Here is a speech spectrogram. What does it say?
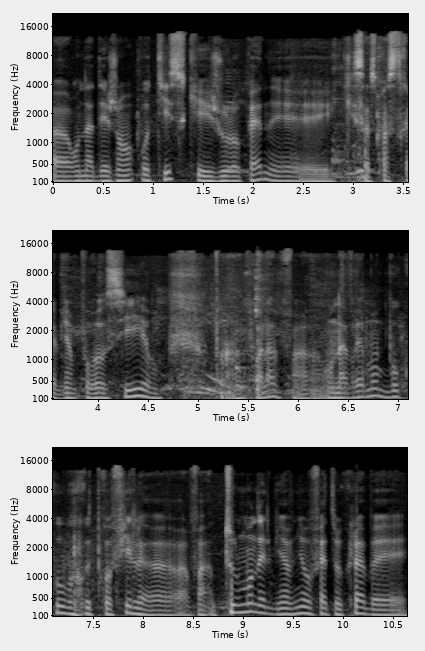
Euh, on a des gens autistes qui jouent l'Open et ça se passe très bien pour eux aussi. Enfin, voilà, enfin, on a vraiment beaucoup, beaucoup de profils. euh, enfin, tout le monde est le bienvenu au fait au club et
